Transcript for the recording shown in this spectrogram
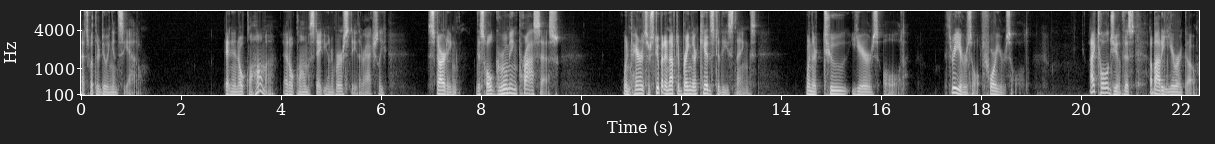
That's what they're doing in Seattle. And in Oklahoma, at Oklahoma State University, they're actually starting this whole grooming process when parents are stupid enough to bring their kids to these things when they're two years old, three years old, four years old. I told you of this about a year ago.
